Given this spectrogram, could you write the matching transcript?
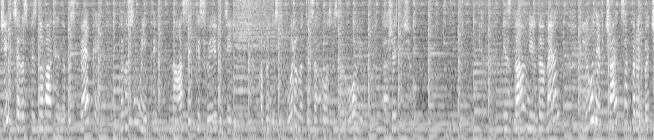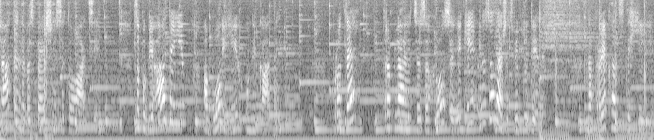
Вчіться розпізнавати небезпеки та розуміти наслідки своїх дій, аби не створювати загрози здоров'ю та життю. Із давніх давен люди вчаться передбачати небезпечні ситуації, запобігати їм або їх уникати. Проте трапляються загрози, які не залежать від людини, наприклад, стихії,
